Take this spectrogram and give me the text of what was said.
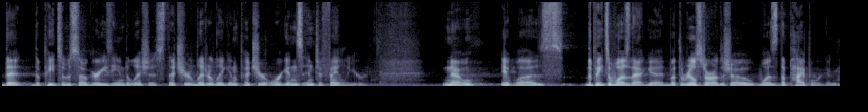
that the pizza was so greasy and delicious that you're literally going to put your organs into failure. No, it was. The pizza was that good, but the real star of the show was the pipe organ.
